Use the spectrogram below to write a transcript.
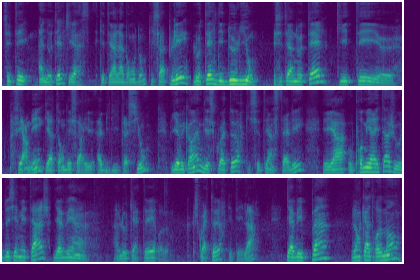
c'était un hôtel qui, était à l'abandon, qui s'appelait l'hôtel des Deux Lions. Et c'était un hôtel qui était euh, fermé, qui attendait sa réhabilitation. il y avait quand même des squatteurs qui s'étaient installés. Et au premier étage ou au deuxième étage, il y avait un, locataire euh, squatter qui était là, qui avait peint l'encadrement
